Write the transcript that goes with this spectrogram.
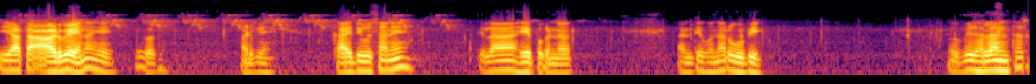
ही आता आडवे आहे ना हे? बघा. आडवे आहे. काही दिवसाने तिला हे पकडणार. आणि ती होणार उभी. उभी झाल्यानंतर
